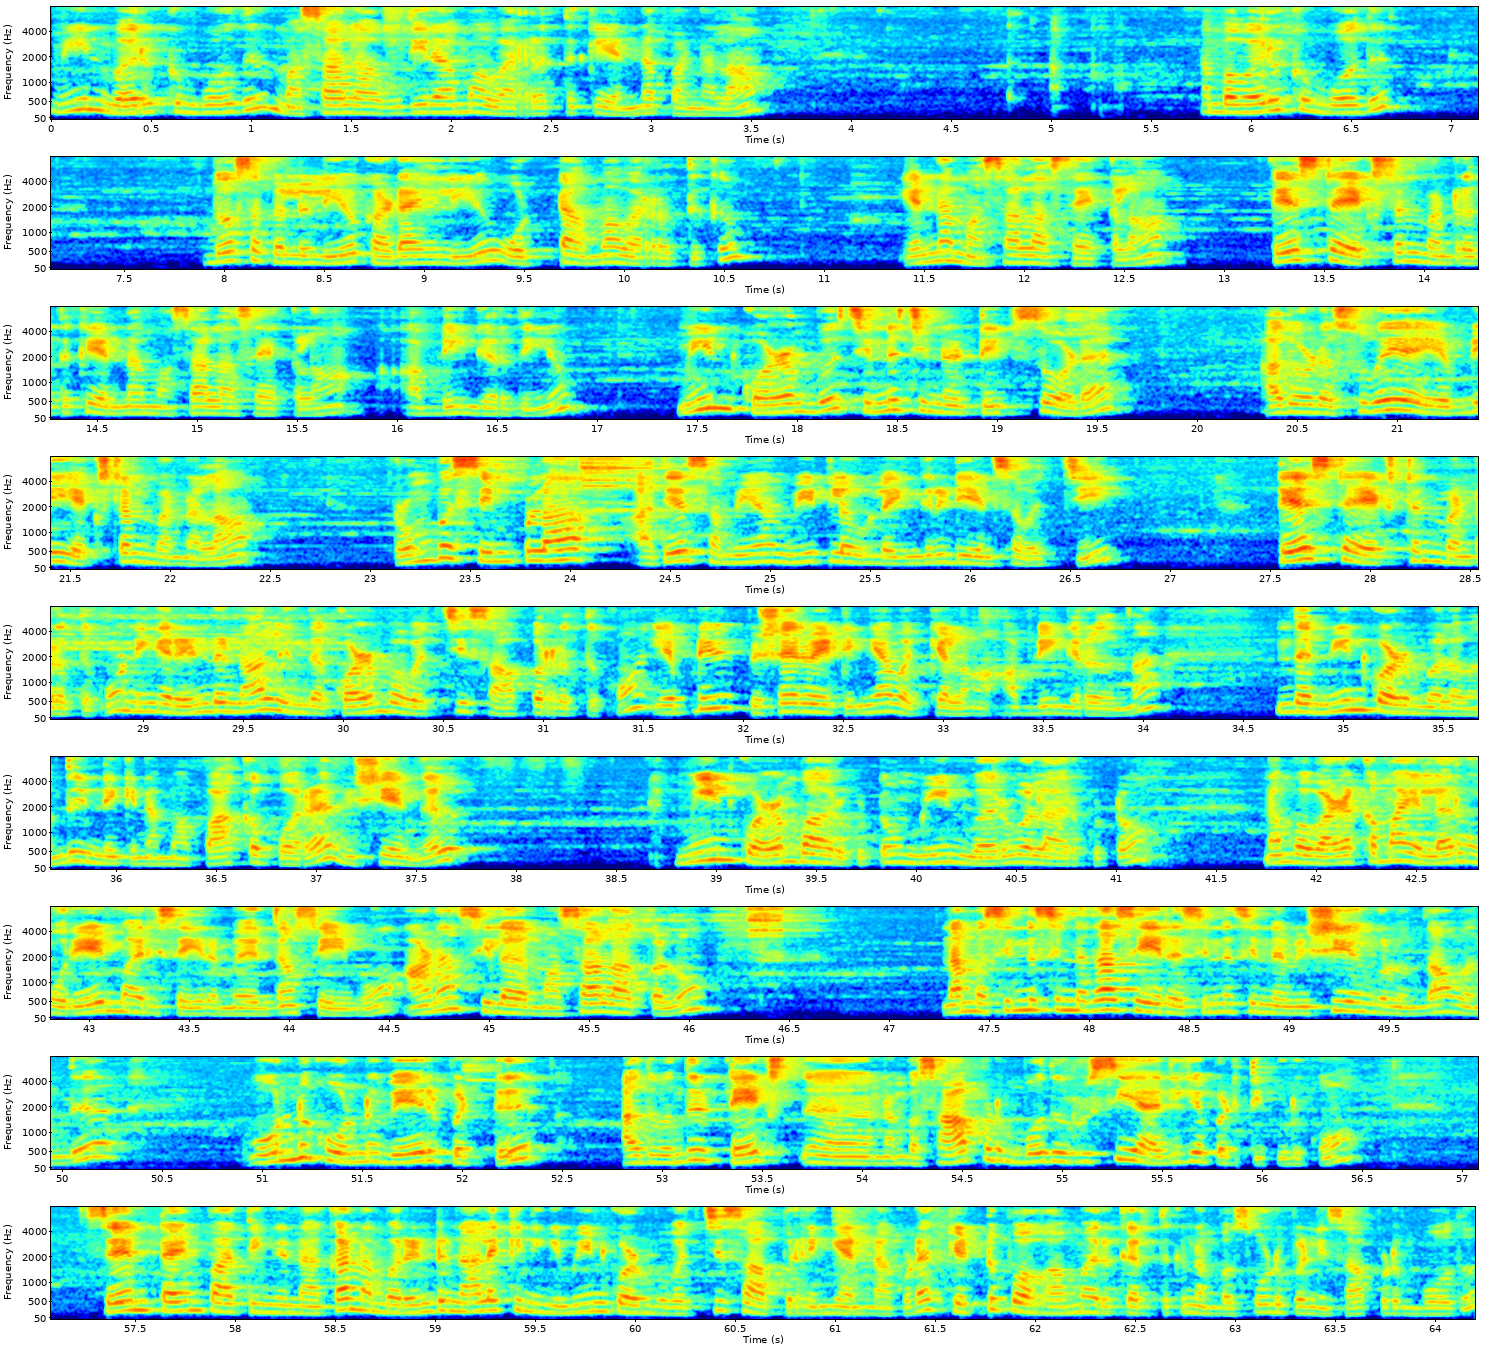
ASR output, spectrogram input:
மீன் வறுக்கும்போது மசாலா உதிராமல் வர்றதுக்கு என்ன பண்ணலாம்? நம்ம வறுக்கும்போது தோசைக்கல்லுலேயோ கடாயிலேயோ ஒட்டாமல் வர்றதுக்கு என்ன மசாலா சேர்க்கலாம்? டேஸ்ட்டை எக்ஸ்டெண்ட் பண்ணுறதுக்கு என்ன மசாலா சேர்க்கலாம்? அப்படிங்கிறதையும் மீன் குழம்பு சின்ன சின்ன டிப்ஸோட அதோட சுவையை எப்படி எக்ஸ்டெண்ட் பண்ணலாம்? ரொம்ப சிம்பிளாக அதே சமயம் வீட்டில் உள்ள இன்க்ரீடியன்ஸை வச்சு டேஸ்ட்டை எக்ஸ்டெண்ட் பண்ணுறதுக்கும் நீங்கள் ரெண்டு நாள் இந்த குழம்ப வச்சு சாப்பிட்றதுக்கும் எப்படி ப்ரிஷர்வேட்டிங்காக வைக்கலாம் அப்படிங்கிறது தான் இந்த மீன் குழம்புல வந்து இன்றைக்கி நம்ம பார்க்க போகிற விஷயங்கள். மீன் குழம்பாக இருக்கட்டும் மீன் வறுவலாக இருக்கட்டும் நம்ம வழக்கமாக எல்லோரும் ஒரே மாதிரி செய்கிற மாதிரி தான் செய்வோம். ஆனால் சில மசாலாக்களும் நம்ம சின்ன சின்னதாக செய்கிற சின்ன சின்ன விஷயங்களும் தான் வந்து ஒன்றுக்கு ஒன்று வேறுபட்டு அது வந்து டேக்ஸ் நம்ம சாப்பிடும்போது ருசியை அதிகப்படுத்தி கொடுக்கும். சேம் டைம் பார்த்தீங்கன்னாக்கா நம்ம ரெண்டு நாளைக்கு நீங்கள் மீன் குழம்பு வச்சு சாப்பிட்றீங்கன்னா கூட கெட்டு போகாமல் இருக்கிறதுக்கு நம்ம சூடு பண்ணி சாப்பிடும்போது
